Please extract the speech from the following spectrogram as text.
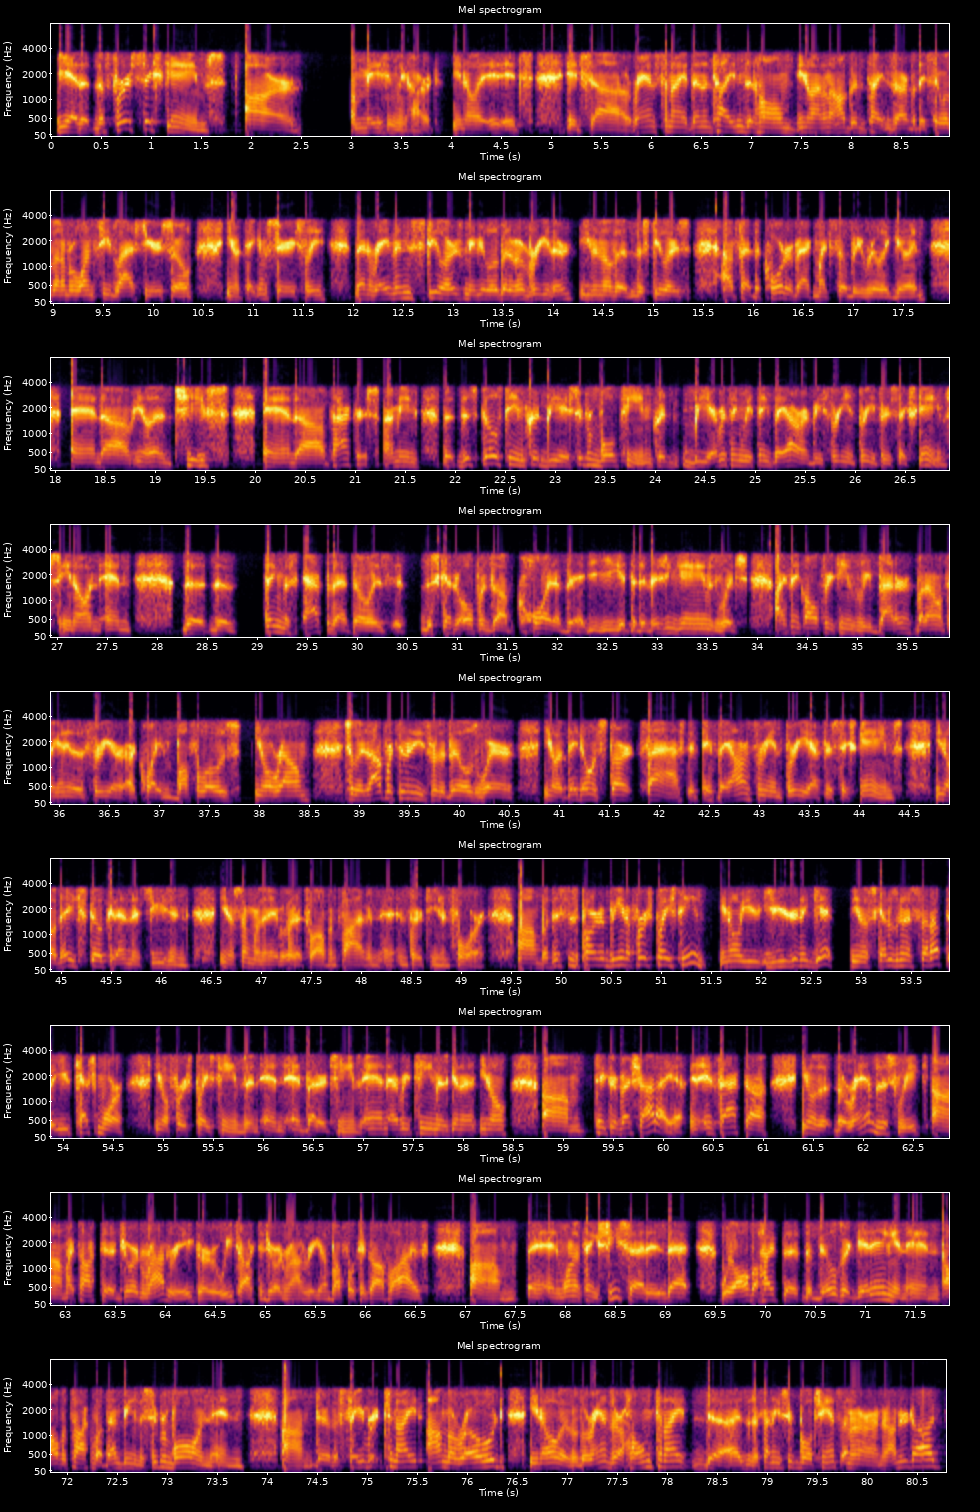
Yeah, the, the first six games are amazingly hard. You know, it, it's it's uh, Rams tonight, then the Titans at home. You know, I don't know how good the Titans are, but they still were the number one seed last year, so you know, take them seriously. Then Ravens, Steelers, maybe a little bit of a breather, even though the the Steelers outside the quarterback might still be really good. And uh, you know, then Chiefs and uh, Packers. I mean, th- this Bills team could be a Super Bowl team, could be everything we think they are, and be three and three through six games. You know, and and the the thing after that though is the schedule opens up quite a bit. You, you get the division games, which I think all three teams will be better, but I don't think any of the three are, are quite in Buffalo's you know realm. So there's opportunities for the Bills where you know if they don't start fast, if, if they are three and three after six games, you know they still could end the season you know somewhere in the neighborhood of 12 and five and, and 13 and four. Um, but this is part of being a first place team. You know you you're going to get you know schedule's going to set up that you catch more you know first place teams and and and better teams, and every team is going to you know. Um, um, take their best shot at you. In, in fact, uh, you know, the, the Rams this week, um, I talked to Jordan Rodriguez, or we talked to Jordan Rodriguez on Buffalo Kickoff Live, um, and one of the things she said is that with all the hype that the Bills are getting and, and all the talk about them being the Super Bowl and, and um, they're the favorite tonight on the road, you know, the Rams are home tonight uh, as the defending Super Bowl champs and are an underdog,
